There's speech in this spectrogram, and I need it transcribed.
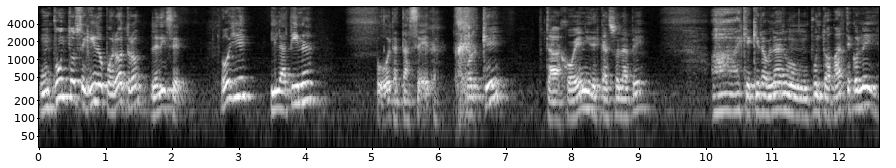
Un punto seguido por otro le dice, oye, ¿y latina? Puta, está Z. ¿Por qué? Trabajó en y descansó la P. Ah, es que quiero hablar un punto aparte con ella.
